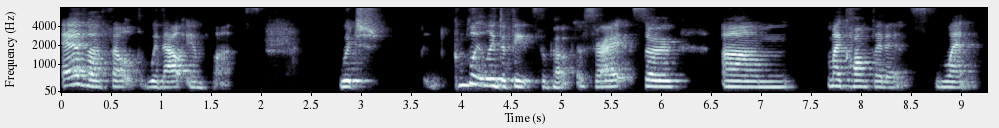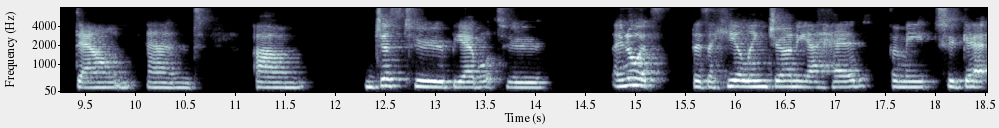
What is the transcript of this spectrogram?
ever felt without implants, which completely defeats the purpose, right? So um, my confidence went down, and um, just to be able to, I know it's there's a healing journey ahead for me to get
